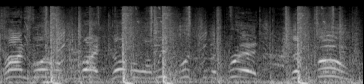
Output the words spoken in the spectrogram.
Convoy will provide cover while we push to the bridge. Let's move!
